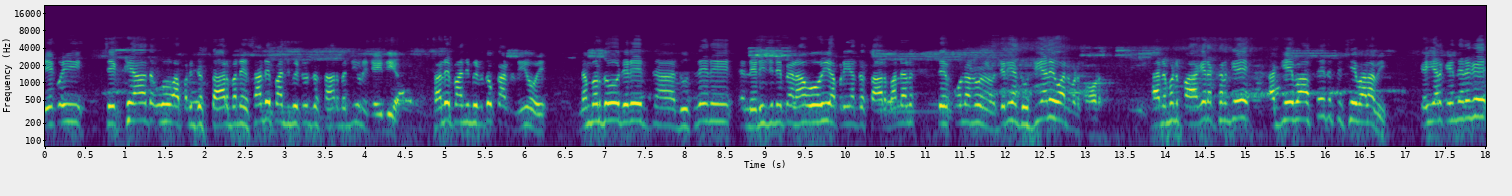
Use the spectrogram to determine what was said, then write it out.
ਜੇ ਕੋਈ ਸਿੱਖ ਆ ਤਾਂ ਉਹ ਆਪਣੀ ਦਸਤਾਰ ਬਣੇ 5.5 ਮੀਟਰ ਦਸਤਾਰ ਬੰਨੀ ਹੋਣੀ ਚਾਹੀਦੀ ਆ। 5.5 ਮੀਟਰ ਤੋਂ ਘੱਟ ਨਹੀਂ ਹੋਵੇ। ਨੰਬਰ 2 ਜਿਹੜੇ ਦੂਸਰੇ ਨੇ ਲੇਡੀਜ਼ ਨੇ ਭੈਣਾਂ ਉਹ ਵੀ ਆਪਣੀਆਂ ਦਸਤਾਰ ਬੰਨਣ ਤੇ ਉਹਨਾਂ ਨੂੰ ਜਿਹੜੀਆਂ ਦੂਜੀਆਂ ਨੇ ਉਹ ਹੈਲਮਟ ਪਾਉਣ। ਹੈਲਮਟ ਪਾ ਕੇ ਰੱਖਣਗੇ, ਅੱਗੇ ਵਾਸਤੇ ਤੇ ਪਿੱਛੇ ਵਾਲਾ ਵੀ। ਕਈ ਵਾਰ ਕਹਿੰਦੇ ਨੇ ਕਿ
